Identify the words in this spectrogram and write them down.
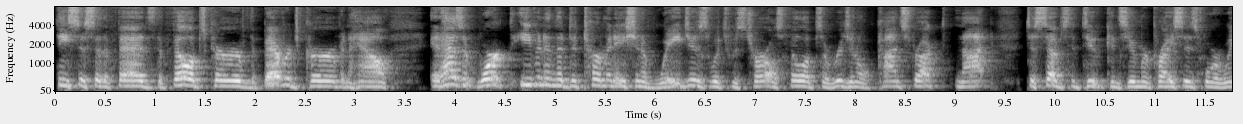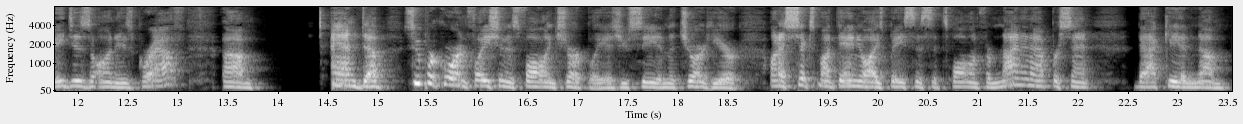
thesis of the Feds, the Phillips curve, the Beveridge curve, and how it hasn't worked even in the determination of wages, which was Charles Phillips' original construct, not to substitute consumer prices for wages on his graph. Um, and uh, super core inflation is falling sharply, as you see in the chart here. On a six month annualized basis, it's fallen from 9.5% back in um,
